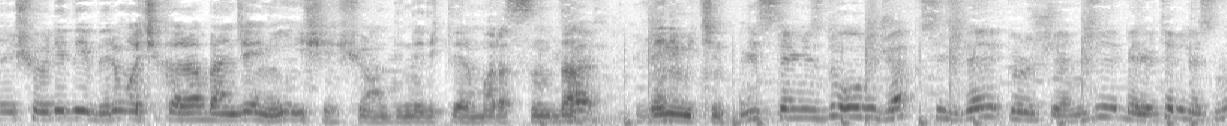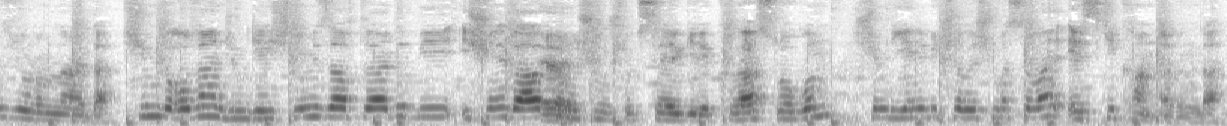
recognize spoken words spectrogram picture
e, şöyle diyebilirim açık ara bence en iyi işi şu an dinlediklerim arasında. Güzel, güzel. Benim için. Listemizde olacak. Siz de görüşlerinizi belirtebilirsiniz yorumlarda. Şimdi Ozan'cım geçtiğimiz haftalarda bir işini daha Evet. konuşmuştuk sevgili Class Log'un. Şimdi yeni bir çalışması var Eski Kan adında.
